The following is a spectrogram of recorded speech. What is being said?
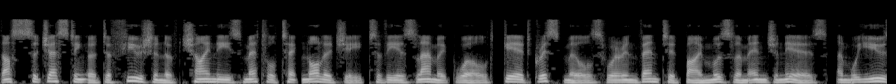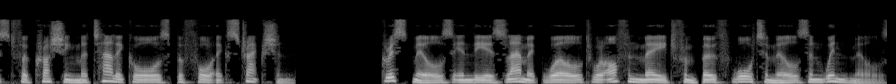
thus suggesting a diffusion of Chinese metal technology to the Islamic world. Geared gristmills were invented by Muslim engineers, and were used for crushing metallic ores before extraction. Gristmills in the Islamic world were often made from both watermills and windmills.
